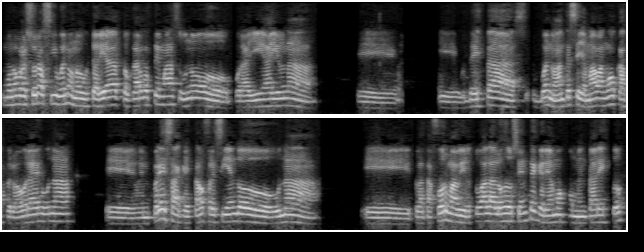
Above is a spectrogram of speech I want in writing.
Bueno, profesora, sí, bueno, nos gustaría tocar dos temas. Uno, por allí hay una eh, eh, de estas, bueno, antes se llamaban OCA, pero ahora es una eh, empresa que está ofreciendo una plataforma virtual a los docentes, queríamos comentar esto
